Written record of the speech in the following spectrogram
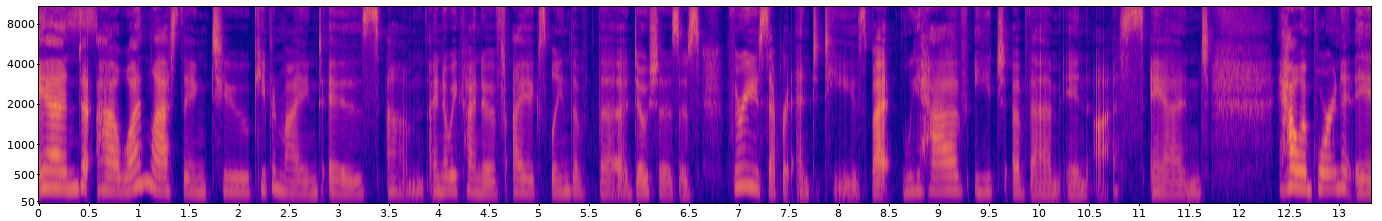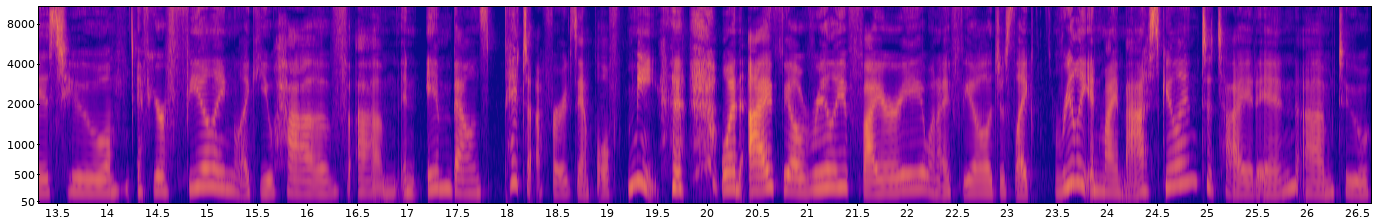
And uh, one last thing to keep in mind is um, I know we kind of, I explained the, the doshas as three separate entities, but we have each of them in us. And how important it is to, if you're feeling like you have um, an imbalanced pitta, for example, me, when I feel really fiery, when I feel just like really in my masculine to tie it in um, to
